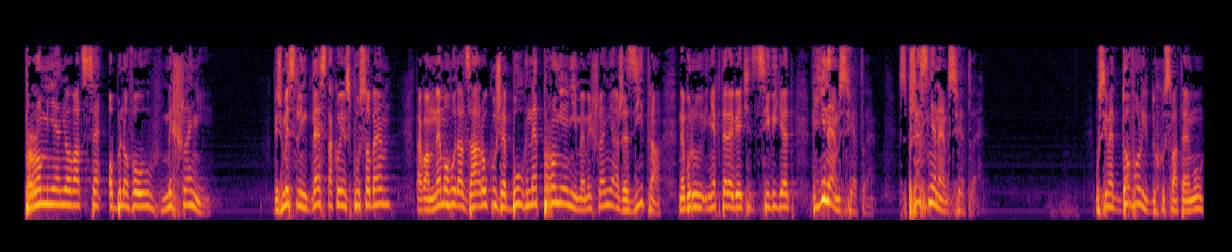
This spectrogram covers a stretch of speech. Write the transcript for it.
Proměňovat se obnovou v myšlení. Když myslím dnes takovým způsobem, tak vám nemohu dát záruku, že Bůh nepromění mé myšlení a že zítra nebudu některé věci vidět v jiném světle, zpřesněném světle. Musíme dovolit Duchu Svatému,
